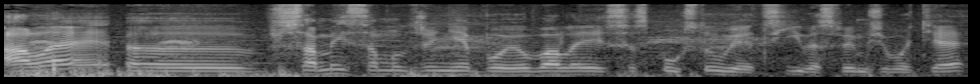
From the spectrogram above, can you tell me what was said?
Ale uh, sami samozřejmě bojovali se spoustou věcí ve svém životě,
